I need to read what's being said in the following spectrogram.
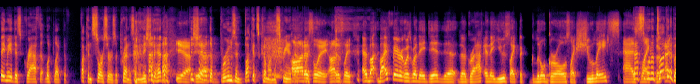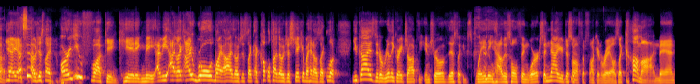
they made this graph that looked like the fucking Sorcerer's Apprentice. I mean, they should have had the yeah, they should yeah. have had the brooms and buckets come on the screen at that honestly, point. Honestly, and my, my favorite was when they did the the graph and they used like the little girl's like shoelace as that's like what I'm the, talking about. Yeah, yeah. I was just like, are you fucking kidding me? I mean, I like I rolled my eyes. I was just like a couple times I was just shaking my head. I was like, look, you guys did a really great job at the intro of this, like explaining how this whole thing works, and now you're just yeah. off the fucking rails. Like, come on, man.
